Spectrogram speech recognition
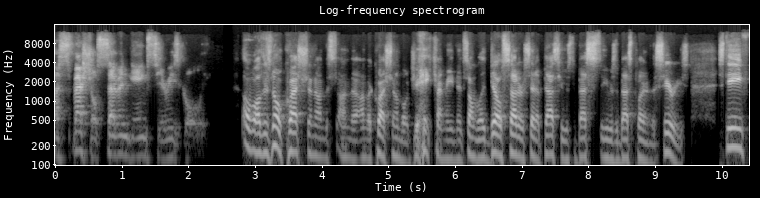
a special seven game series goalie? Oh well, there's no question on this on the on the question about Jake. I mean, it's like Daryl Sutter said it best. He was the best. He was the best player in the series. Steve,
